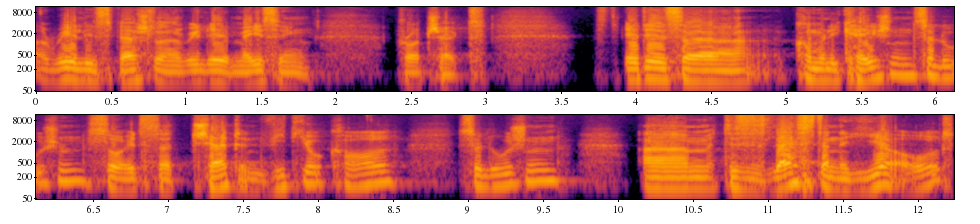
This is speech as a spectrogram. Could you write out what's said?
a really special and really amazing project. It is a communication solution, so it's a chat and video call solution. Um, this is less than a year old.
